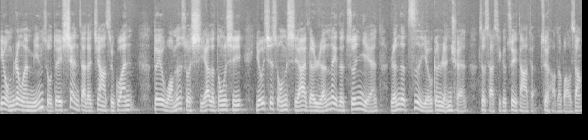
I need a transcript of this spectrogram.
因为我们认为民主对现在的价值观，对我们所喜爱的东西，尤其是我们喜爱的人类的尊严、人的自由跟人权，这才是一个最大的、最好的保障。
